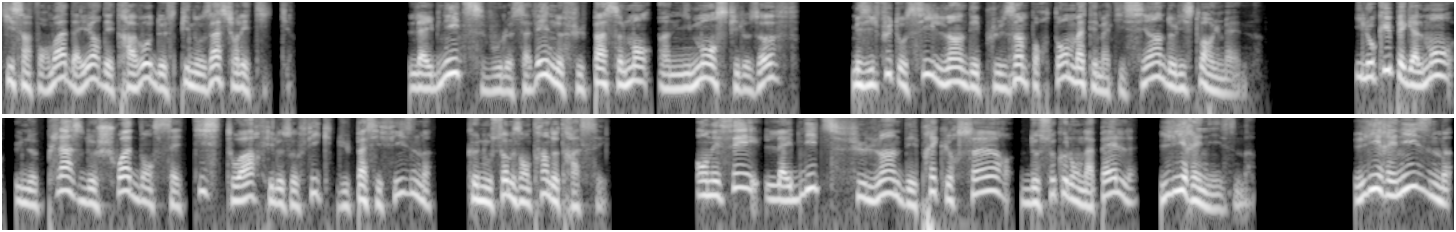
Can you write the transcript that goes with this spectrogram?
qui s'informa d'ailleurs des travaux de Spinoza sur l'éthique. Leibniz, vous le savez, ne fut pas seulement un immense philosophe, mais il fut aussi l'un des plus importants mathématiciens de l'histoire humaine. Il occupe également une place de choix dans cette histoire philosophique du pacifisme que nous sommes en train de tracer. En effet, Leibniz fut l'un des précurseurs de ce que l'on appelle l'irénisme. L'irénisme,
